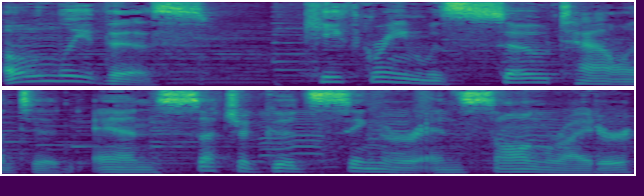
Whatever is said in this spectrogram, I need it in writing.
Only this. Keith Green was so talented and such a good singer and songwriter.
